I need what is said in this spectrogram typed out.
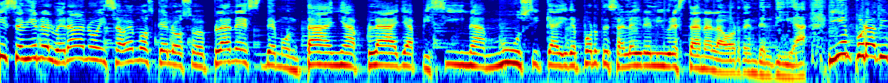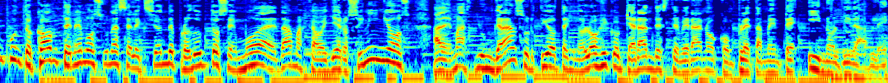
Y se viene el verano y sabemos que los eh, planes de montaña, playa, piscina, música y deportes al aire libre están a la orden del día. Y en poradium.com tenemos una selección de productos en moda de damas, caballeros y niños, además de un gran surtido tecnológico que harán de este verano completamente inolvidable.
